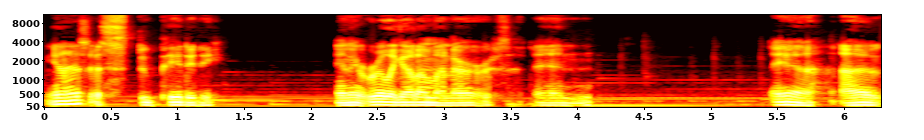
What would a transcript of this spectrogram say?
You know, that's just stupidity. And it really got on my nerves. And yeah, I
